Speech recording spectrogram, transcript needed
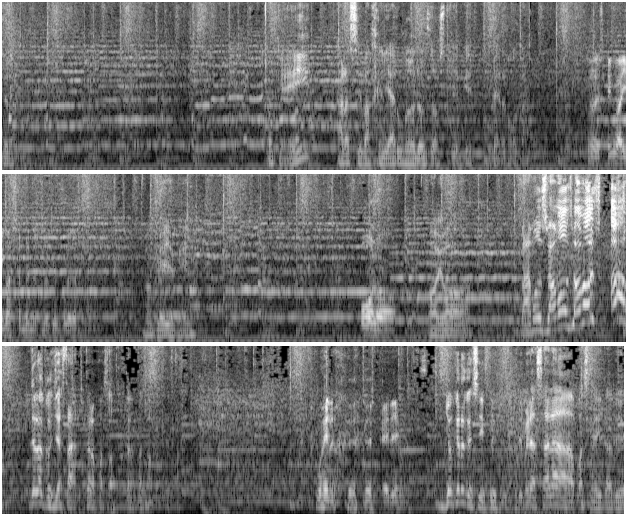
Cero. Ok. Ahora se va a gelear uno de los dos, tío. Qué vergota. Bueno, les tengo ahí más o menos lo que puedo. Ok, ok. Oh. Vamos, vamos, vamos. ¡Oh! De locos, ya está. Te lo has pasado, te lo has pasado. Ya está. Bueno, esperemos. Yo creo que sí, Flip. Primera sala pasadita, tío.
